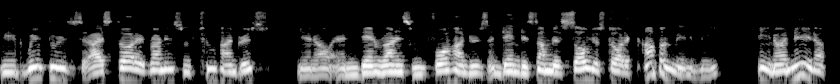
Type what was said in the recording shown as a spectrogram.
we went through this. I started running some 200s, you know, and then running some 400s, and then some of the soldiers started complimenting me, you know, and you know,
